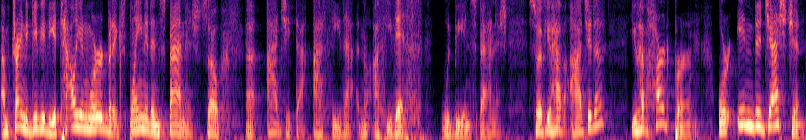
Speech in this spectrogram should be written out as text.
I'm trying to give you the Italian word, but explain it in Spanish. So, uh, agita, acida, no, acidez would be in Spanish. So if you have agita, you have heartburn or indigestion.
